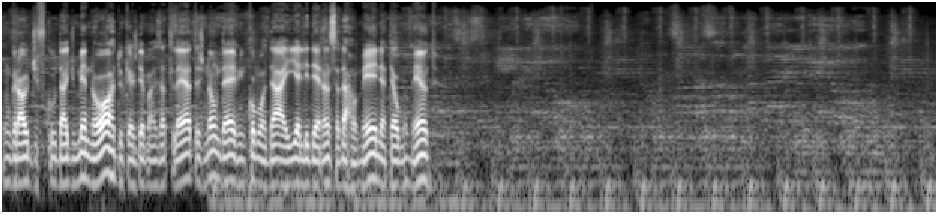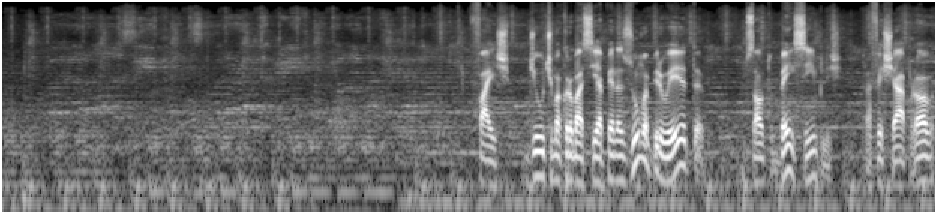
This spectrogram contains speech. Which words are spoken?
Um grau de dificuldade menor do que as demais atletas. Não deve incomodar aí a liderança da Romênia até o momento. Faz de última acrobacia apenas uma pirueta, um salto bem simples para fechar a prova.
